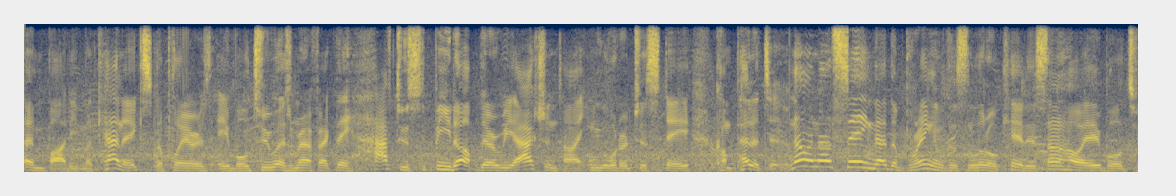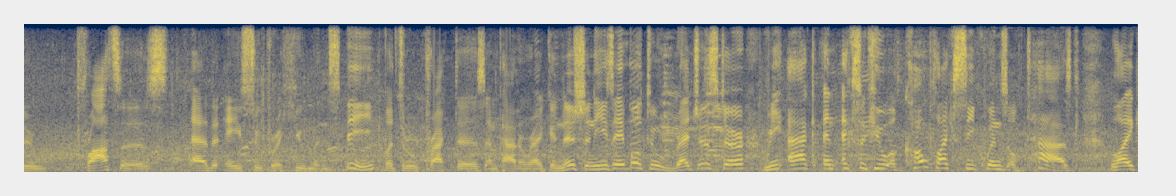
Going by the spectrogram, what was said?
and body mechanics, the player is able to, as a matter of fact, they have to speed up their reaction time in order to stay competitive. Now, I'm not saying that the brain of this little kid is somehow able to process at a superhuman speed, but through practice and pattern recognition, he's able to register, react, and execute a complex sequence of tasks like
